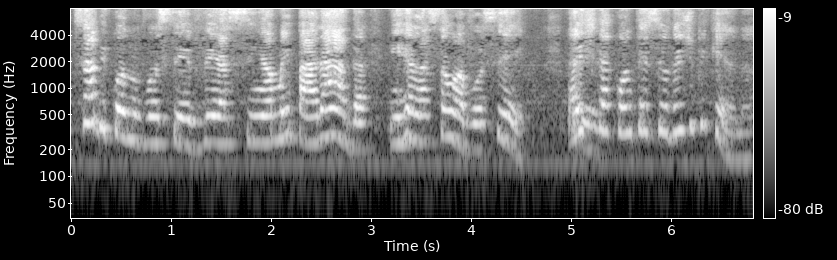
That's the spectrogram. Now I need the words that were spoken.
Sabe quando você vê assim a mãe parada em relação a você? É isso que aconteceu desde pequena.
